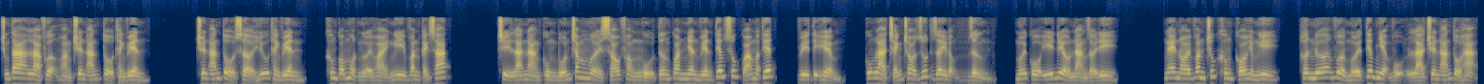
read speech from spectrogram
Chúng ta là Phượng Hoàng chuyên án tổ thành viên. Chuyên án tổ sở hữu thành viên, không có một người hoài nghi văn cảnh sát. Chỉ là nàng cùng 416 phòng ngủ tương quan nhân viên tiếp xúc quá mật thiết, vì tị hiểm, cũng là tránh cho rút dây động rừng, mới cố ý điều nàng rời đi. Nghe nói Văn Trúc không có hiểm nghi, hơn nữa vừa mới tiếp nhiệm vụ là chuyên án tổ hạ,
